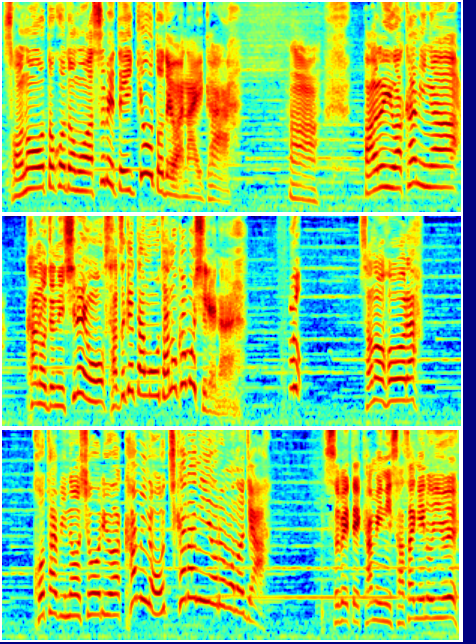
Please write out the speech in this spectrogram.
その男どもは全て異教徒ではないか、はあ、あるいは神が彼女に試練を授けたもうたのかもしれない。そのほらこたびの勝利は神のお力によるものじゃ。全て神に捧げるゆえ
